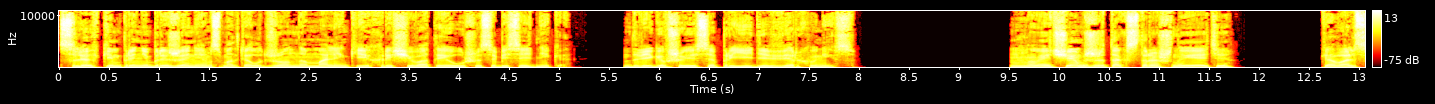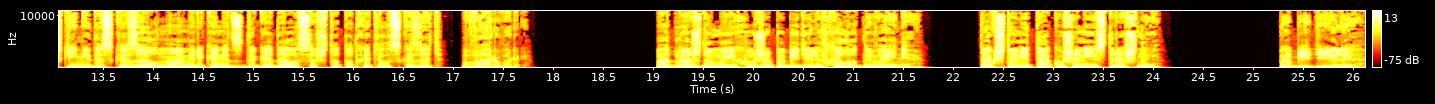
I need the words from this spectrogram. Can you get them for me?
С легким пренебрежением смотрел Джон на маленькие хрящеватые уши собеседника, двигавшиеся при еде вверх-вниз. «Ну и чем же так страшны эти?» Ковальский не досказал, но американец догадался, что тот хотел сказать «варвары». «Однажды мы их уже победили в холодной войне, так что не так уж они и страшны». «Победили?»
